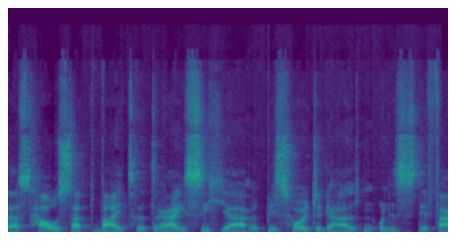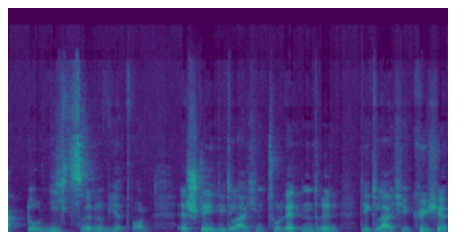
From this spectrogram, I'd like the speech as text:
Das Haus hat weitere 30 Jahre bis heute gehalten und es ist de facto nichts renoviert worden. Es stehen die gleichen Toiletten drin, die gleiche Küche,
